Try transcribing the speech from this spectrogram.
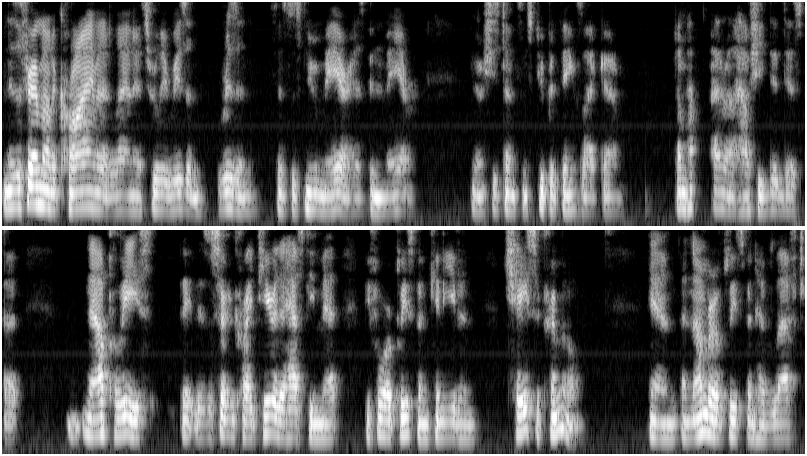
and, there's a fair amount of crime in Atlanta. It's really risen risen since this new mayor has been mayor. You know, she's done some stupid things like um, I don't know how she did this, but now police they, there's a certain criteria that has to be met before a policeman can even chase a criminal. And a number of policemen have left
